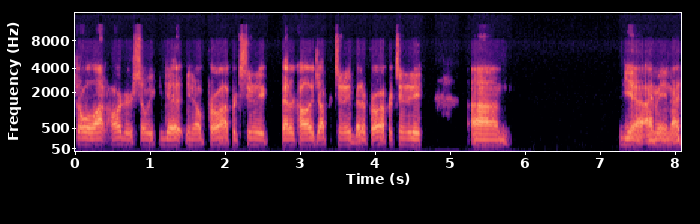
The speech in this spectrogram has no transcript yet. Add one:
throw a lot harder so we can get, you know, pro opportunity, better college opportunity, better pro opportunity. Um, yeah, I mean, I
